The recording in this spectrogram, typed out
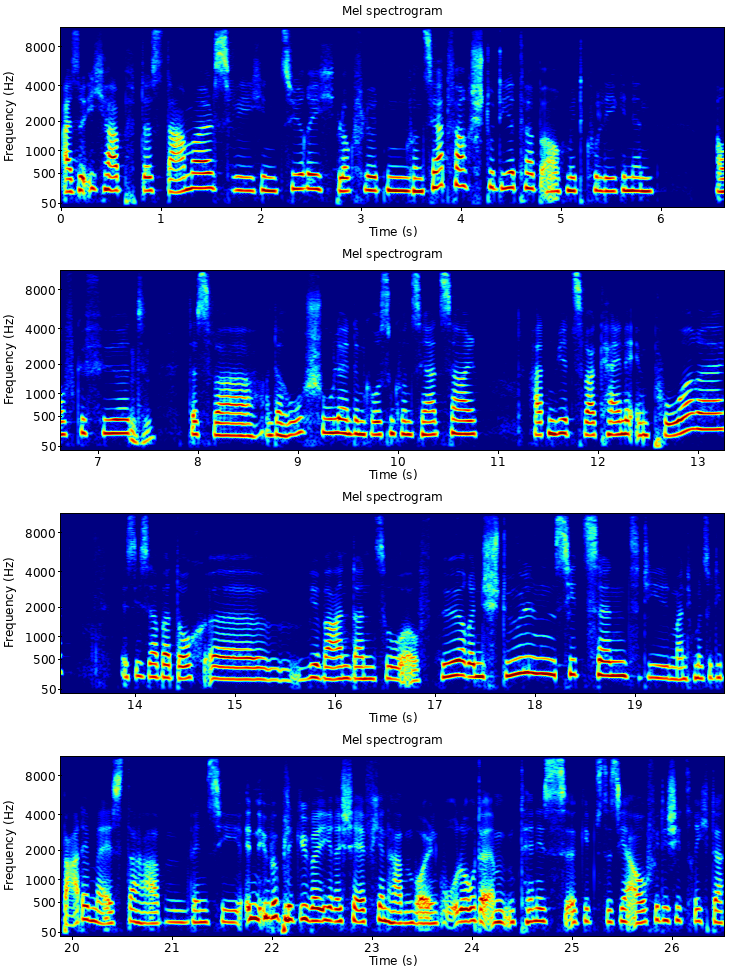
Also ich habe das damals, wie ich in Zürich Blockflöten Konzertfach studiert habe, auch mit Kolleginnen aufgeführt. Mhm. Das war an der Hochschule in dem großen Konzertsaal. Hatten wir zwar keine Empore, es ist aber doch, äh, wir waren dann so auf höheren Stühlen sitzend, die manchmal so die Bademeister haben, wenn sie einen Überblick über ihre Schäfchen haben wollen. Oder, oder im Tennis äh, gibt es das ja auch für die Schiedsrichter.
